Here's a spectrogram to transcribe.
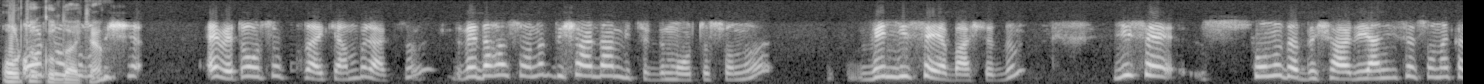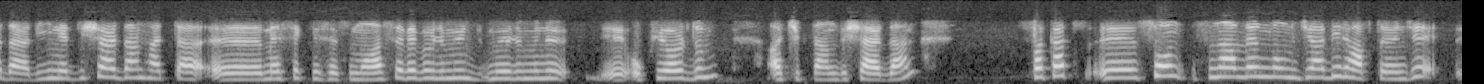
Ortaokuldayken? Dışı, evet ortaokuldayken bıraktım. Ve daha sonra dışarıdan bitirdim orta sonu. Ve liseye başladım. Lise sonu da dışarıda yani lise sona kadardı. Yine dışarıdan hatta e, meslek lisesi muhasebe bölümü, bölümünü e, okuyordum açıktan dışarıdan. Fakat e, son sınavların olacağı bir hafta önce e,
